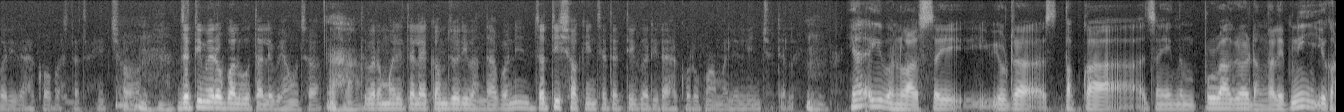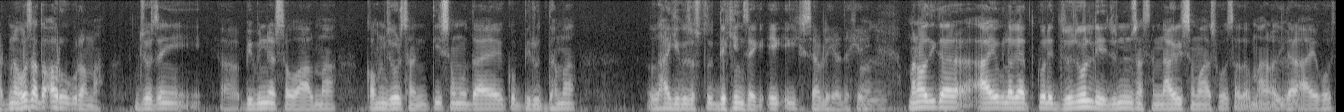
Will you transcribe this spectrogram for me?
गरिरहेको अवस्था चाहिँ छ। जति मेरो बलबुताले भ्याउँछ त्यही भएर मैले त्यसलाई कमजोरी भन्दा पनि जति सकिन्छ त्यति गरिरहेको रूपमा मैले लिन्छु त्यसलाई। यहाँ अघि भन्नुभएको जस्तै एउटा तब्का चाहिँ एकदम पूर्वाग्रह ढङ्गले पनि यो घटना होस् अथवा अरू कुरामा जो चाहिँ विभिन्न सवालमा कमजोर छन् ती समुदायको विरुद्धमा लागेको जस्तो देखिन्छ एक एक हिसाबले हेर्दाखेरि। मानव अधिकार आयोग लगायतकोले जो जसले जुन जुन संस्था नागरिक समाज होस् अथवा मानव अधिकार आयोग होस्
